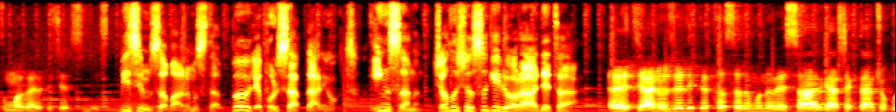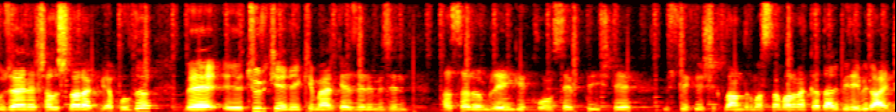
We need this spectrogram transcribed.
sunma gayreti içerisindeyiz. Bizim zamanımızda böyle fırsatlar yoktu. İnsanın çalışası geliyor adeta. Evet yani özellikle tasarımını vesaire gerçekten çok üzerine çalışılarak yapıldı ve e, Türkiye'deki merkezlerimizin tasarım, rengi, konsepti işte üstteki ışıklandırmasına varana kadar birebir aynı.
